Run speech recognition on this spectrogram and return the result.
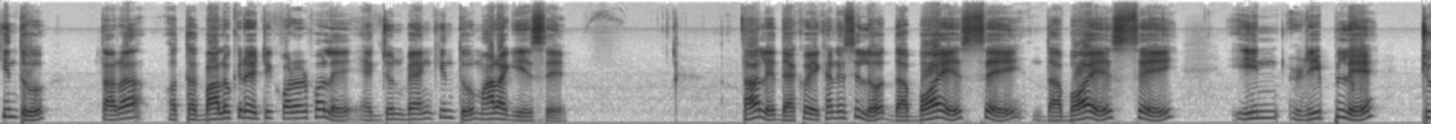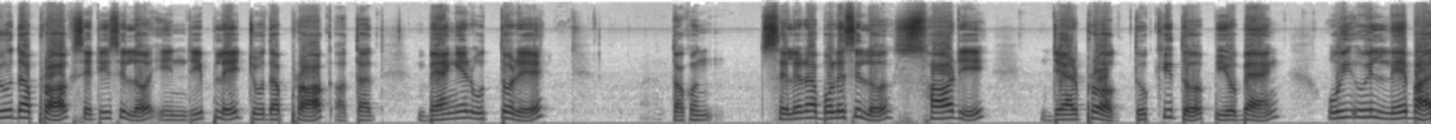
কিন্তু তারা, অর্থাৎ বালকেরা এটি করার ফলে একজন ব্যাং কিন্তু মারা গিয়েছে। তাহলে দেখো এখানে ছিল the boys say the boys say in reply to the frog সেটি ছিল in reply to the frog অর্থাৎ ব্যাঙের উত্তরে। তখন ছেলেরা বলেছিল সরি ডেয়ার ফ্রক দুঃখিত, প্রিয় ব্যাং we will never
